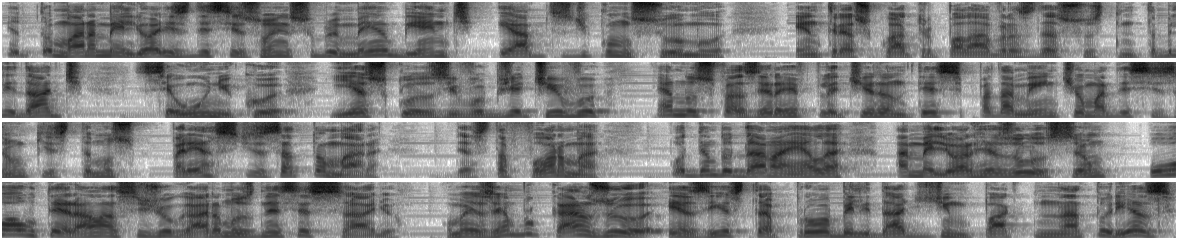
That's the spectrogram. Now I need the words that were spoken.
e tomar melhores decisões sobre o meio ambiente e hábitos de consumo. Entre as quatro palavras da sustentabilidade, seu único e exclusivo objetivo é nos fazer refletir antecipadamente a uma decisão que estamos prestes a tomar. Desta forma, podendo dar a ela a melhor resolução ou alterá-la se julgarmos necessário. Como exemplo, caso exista probabilidade de impacto na natureza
